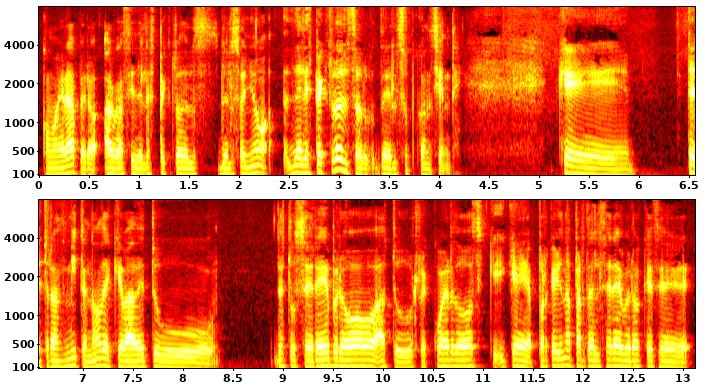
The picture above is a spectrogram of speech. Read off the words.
cómo era, pero algo así del espectro del, del sueño, del espectro del, del subconsciente que te transmite, ¿no? De que va de tu de tu cerebro a tus recuerdos y que porque hay una parte del cerebro que se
